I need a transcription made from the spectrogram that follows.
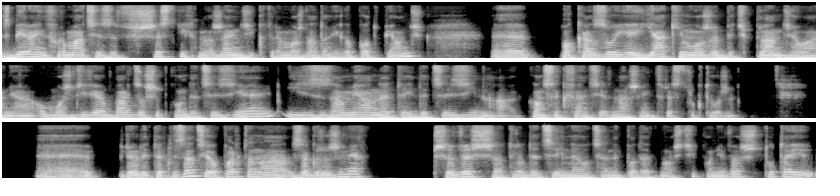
zbiera informacje ze wszystkich narzędzi, które można do niego podpiąć, e, pokazuje, jaki może być plan działania, umożliwia bardzo szybką decyzję i zamianę tej decyzji na konsekwencje w naszej infrastrukturze. E, Priorytetyzacja oparta na zagrożeniach przewyższa tradycyjne oceny podatności, ponieważ tutaj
